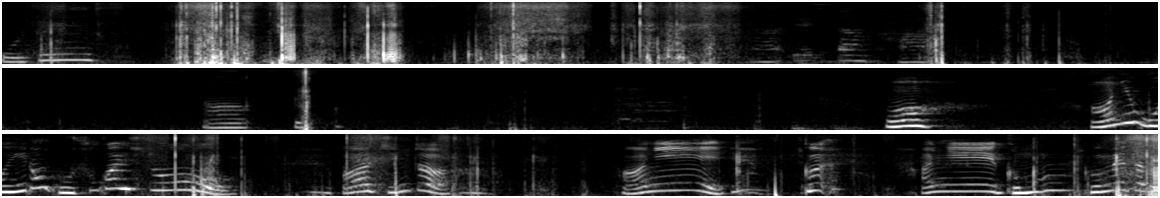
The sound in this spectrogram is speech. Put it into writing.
고수, 자 일단 가 아, 그... 와, 아니 뭐 이런 고수가 있어. 아 진짜. 아니 그 아니 금 금에다가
